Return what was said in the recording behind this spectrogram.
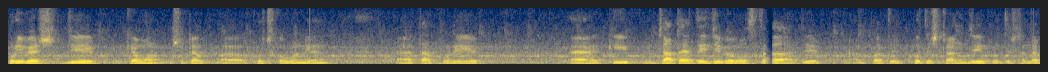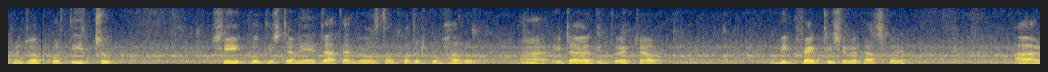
পরিবেশ যে কেমন সেটা খোঁজখবর নেবেন। তারপরে কি যাতায়াতের যে ব্যবস্থা, যে প্রতিষ্ঠান, যে প্রতিষ্ঠানে আপনি জব করতে ইচ্ছুক, সেই প্রতিষ্ঠানে যাতায়াত ব্যবস্থা কতটুকু ভালো? এটা কিন্তু একটা বিগ ফ্যাক্ট হিসেবে কাজ করে। আর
